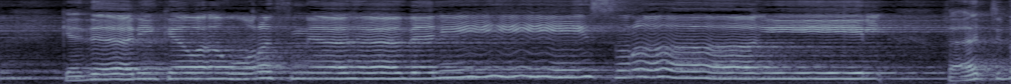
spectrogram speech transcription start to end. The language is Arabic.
كذلك وأورثناها بني إسرائيل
